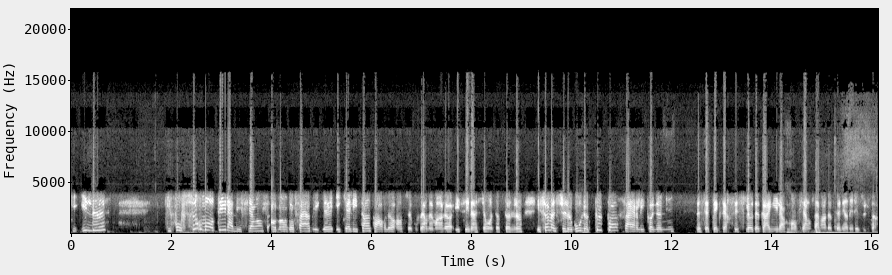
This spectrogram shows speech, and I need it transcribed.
qui illustre qu'il faut surmonter la méfiance avant de faire des gains et qu'elle est encore là en ce gouvernement-là et ces nations autochtones-là. Et ça, M. Legault ne peut pas faire l'économie de cet exercice-là de gagner leur confiance avant d'obtenir des résultats.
